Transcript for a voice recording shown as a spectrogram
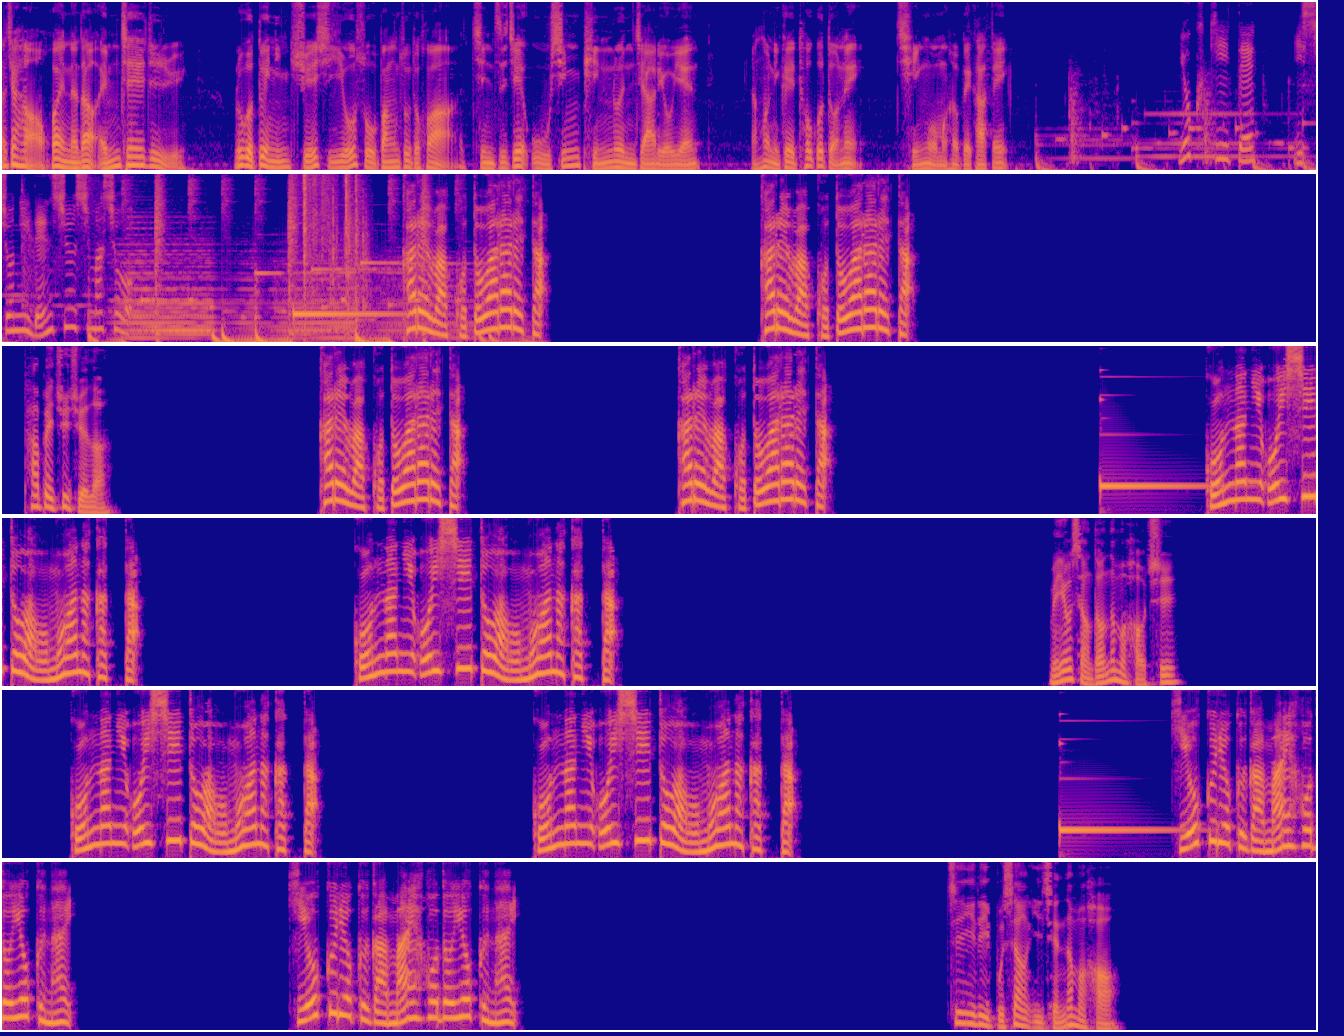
大家好，欢迎来到 MJ 日语。如果对您学习有所帮助的话，请直接五星评论加留言，然后你可以透过抖内请我们喝杯咖啡。よく聞いて一緒に練習しましょう彼は断られた彼は断られた他被拒绝了。 彼は断られた。彼は断られた。こんなに美味しいとは思わなかった。こんなに美味しいとは思わなかった。没有想到那么好吃。こんなに美味しいとは思わなかったこんなに美味しいとは思わなかった。記憶力が前ほど良くない。記憶力が前ほど良くない。记忆力不像以前那么好。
